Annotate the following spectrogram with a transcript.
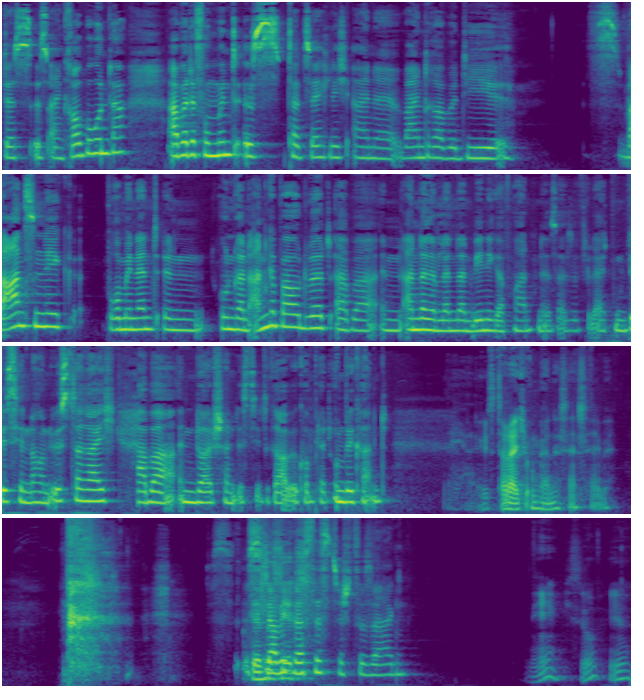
Das ist ein Grauburgunder. Aber der Furmint ist tatsächlich eine Weintraube, die wahnsinnig prominent in Ungarn angebaut wird, aber in anderen Ländern weniger vorhanden ist. Also vielleicht ein bisschen noch in Österreich, aber in Deutschland ist die Traube komplett unbekannt. ja, Österreich, Ungarn ist dasselbe. Das ist, Das ist glaube ich, jetzt- rassistisch zu sagen. Nee, wieso? Hier.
